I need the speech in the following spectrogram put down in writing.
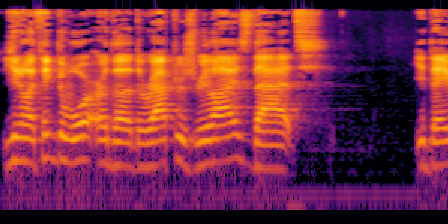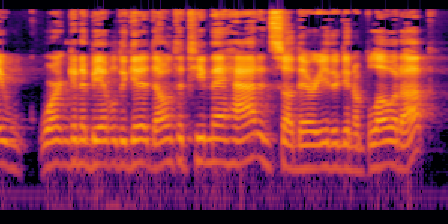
you know I think the war or the the Raptors realized that they weren't going to be able to get it done with the team they had, and so they were either going to blow it up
